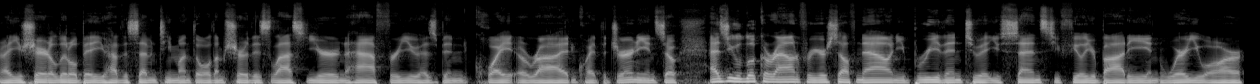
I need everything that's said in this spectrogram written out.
right? You shared a little bit. You have the 17 month old. I'm sure this last year and a half for you has been quite a ride and quite the journey. And so, as you look around for yourself now and you breathe into it, you sense, you feel your body and where you are.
